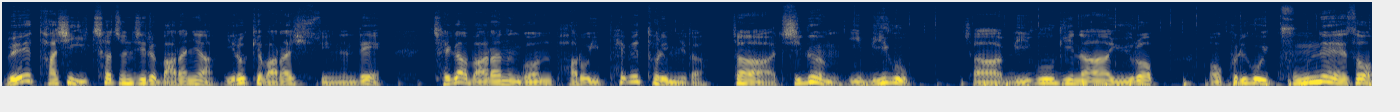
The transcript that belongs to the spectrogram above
왜 다시 2차 전지를 말하냐 이렇게 말하실 수 있는데 제가 말하는 건 바로 이 폐배터리입니다. 자, 지금 이 미국, 자, 미국이나 유럽, 어, 그리고 이 국내에서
